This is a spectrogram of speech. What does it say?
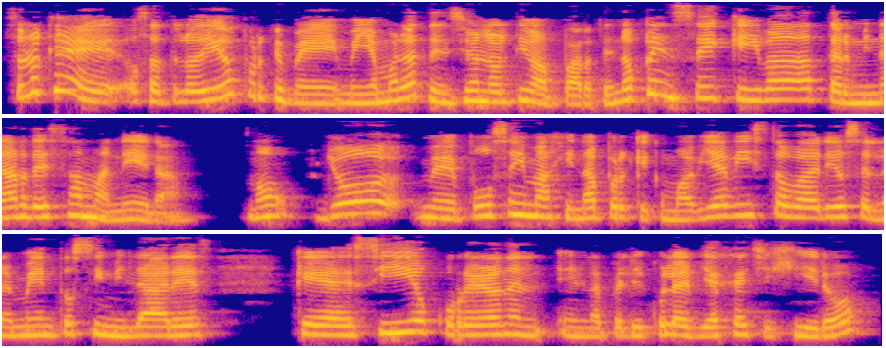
Solo que, o sea, te lo digo porque me, me llamó la atención la última parte. No pensé que iba a terminar de esa manera, ¿no? Yo me puse a imaginar porque como había visto varios elementos similares que sí ocurrieron en, en la película El viaje de Chihiro,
